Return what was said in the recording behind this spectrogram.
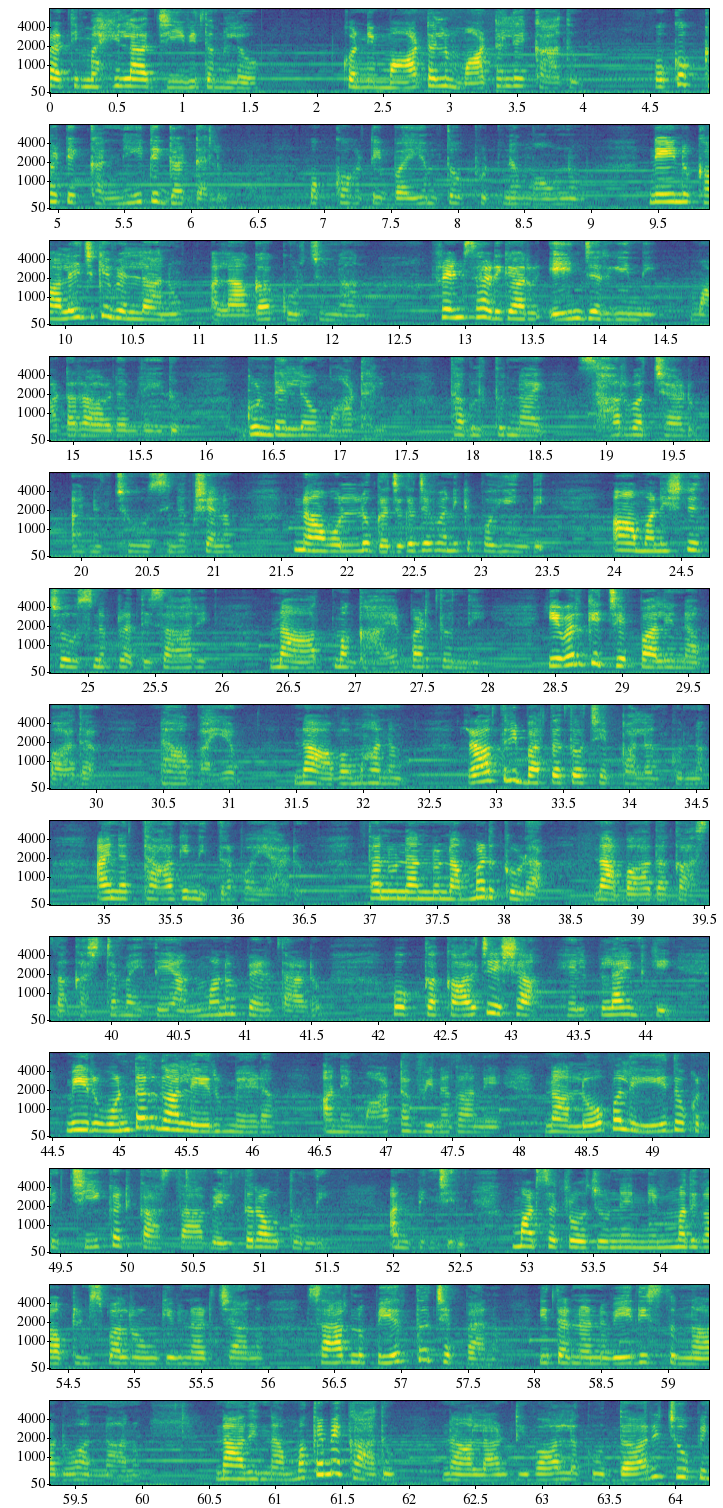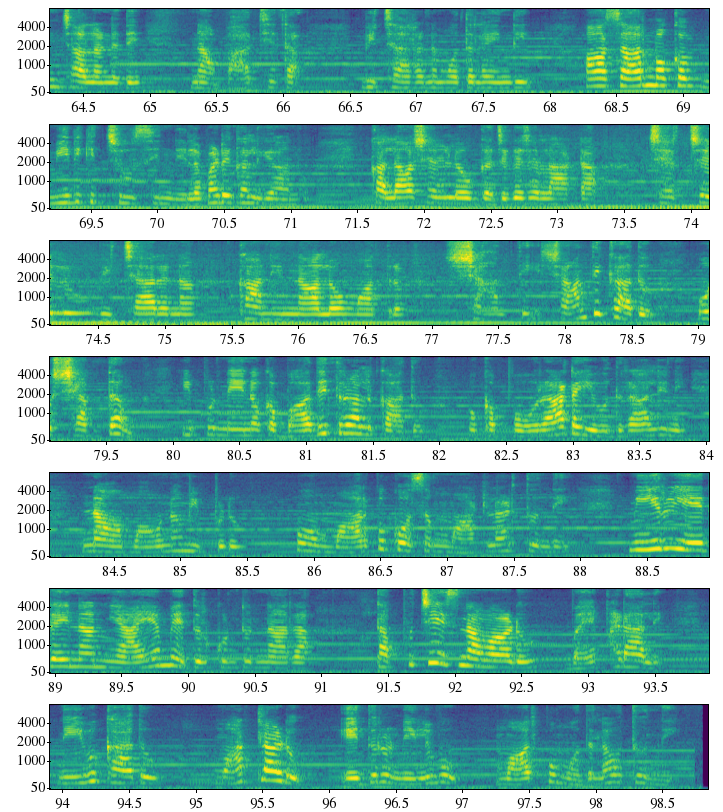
ప్రతి మహిళా జీవితంలో కొన్ని మాటలు మాటలే కాదు ఒక్కొక్కటి కన్నీటి గడ్డలు ఒక్కొక్కటి భయంతో పుట్టిన మౌనం. నేను కాలేజీకి వెళ్ళాను అలాగా కూర్చున్నాను. ఫ్రెండ్స్ అడిగారు ఏం జరిగింది మాట రావడం లేదు. గుండెల్లో మాటలు. తగులుతున్నాయి. సార్ వచ్చాడు ఆయన చూసిన క్షణం నా ఒళ్ళు గజగజ వణికిపోయింది. ఆ మనిషిని చూసిన ప్రతిసారి నా ఆత్మ గాయపడుతుంది. ఎవరికి చెప్పాలి నా బాధ నా భయం నా అవమానం? రాత్రి భర్తతో చెప్పాలనుకున్నా ఆయన తాగి నిద్రపోయాడు. తను నన్ను నమ్మడు కూడా. నా బాధ కాస్త కష్టమైతే అనుమానం పెడతాడు. ఒక్క కాల్ చేశా హెల్ప్ లైన్కి. మీరు ఒంటరిగా లేరు మేడం అనే మాట వినగానే నా లోపల ఏదో ఒకటి చీకటి కాస్త వెలుతురవుతుంది. అనిపించింది. మరుసటి రోజు నేను నెమ్మదిగా ప్రిన్సిపాల్ రూమ్కి నడిచాను. సార్ను పేరుతో చెప్పాను. ఇతడు నన్ను వేధిస్తున్నాడు అన్నాను. నాది నమ్మకమే కాదు. నాలాంటి వాళ్ళకు దారి చూపించాలన్నదే నా బాధ్యత. విచారణ మొదలైంది. ఆ సార్ ముఖం మీదికి చూసి నిలబడగలిగాను. కళాశాలలో గజగజలాట చర్చలు విచారణ కానీ నాలో మాత్రం శాంతి శాంతి కాదు ఓ శబ్దం. ఇప్పుడు నేను ఒక బాధితురాలు కాదు ఒక పోరాట యోధురాలిని. నా మౌనం ఇప్పుడు ఓ మార్పు కోసం మాట్లాడుతుంది. మీరు ఏదైనా న్యాయం ఎదుర్కొంటున్నారా? తప్పు చేసిన వాడు భయపడాలి. నీవు కాదు మాట్లాడు. ఎదురు నిలువు మార్పు మొదలవుతుంది.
